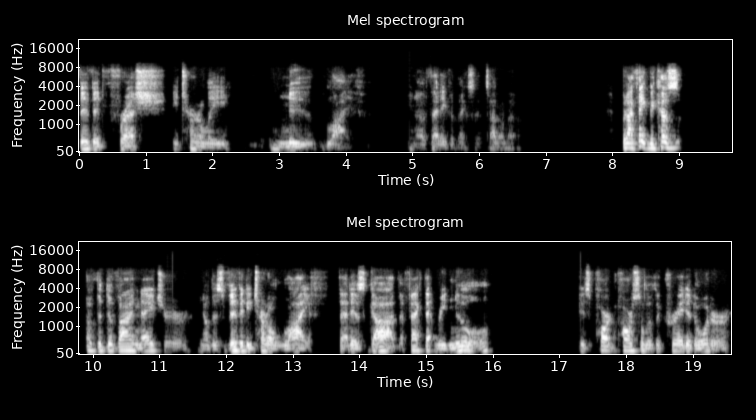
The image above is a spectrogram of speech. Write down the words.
vivid, fresh, eternally new life. You know, if that even makes sense. I don't know. But I think because of the divine nature, you know, this vivid, eternal life that is God, the fact that renewal is part and parcel of the created order,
